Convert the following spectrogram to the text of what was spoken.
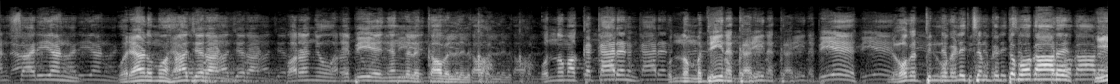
അൻസാരിയാണ് ഒരാൾ മുഹാജിറാണ്. പറഞ്ഞു നബിയെ ഞങ്ങൾ കാവൽ. നിൽക്കാം ഒന്ന് മക്കാരൻ ഒന്ന് മദീനക്കാരൻ. നബിയെ ലോകത്തിന്റെ വെളിച്ചം കിട്ടുപോകാതെ ഈ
